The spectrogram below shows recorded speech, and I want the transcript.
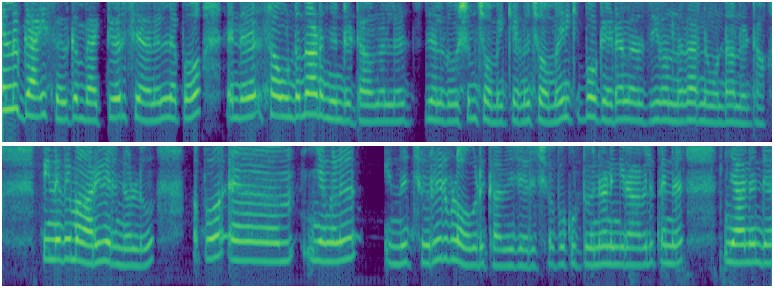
Hello guys welcome back to your channel അപ്പോൾ എന്റെ സൗണ്ട് ഒന്ന് അടഞ്ഞിട്ടുണ്ട് കേട്ടോ നല്ല ജലദോഷം ചുമയ്ക്കായിരുന്നു ചുമ എനിക്ക് പുകയുടെ അലർജി വന്ന കാരണം കൊണ്ടാണ് കേട്ടോ പിന്നെ അത് മാറി വരുന്നുള്ളൂ. അപ്പോൾ ഞങ്ങൾ ഇന്ന് ചെറിയൊരു വ്ളോഗ് എടുക്കാമെന്ന് വിചാരിച്ചു. അപ്പോൾ കുട്ടുവിനാണെങ്കിൽ രാവിലെ തന്നെ ഞാൻ എന്റെ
